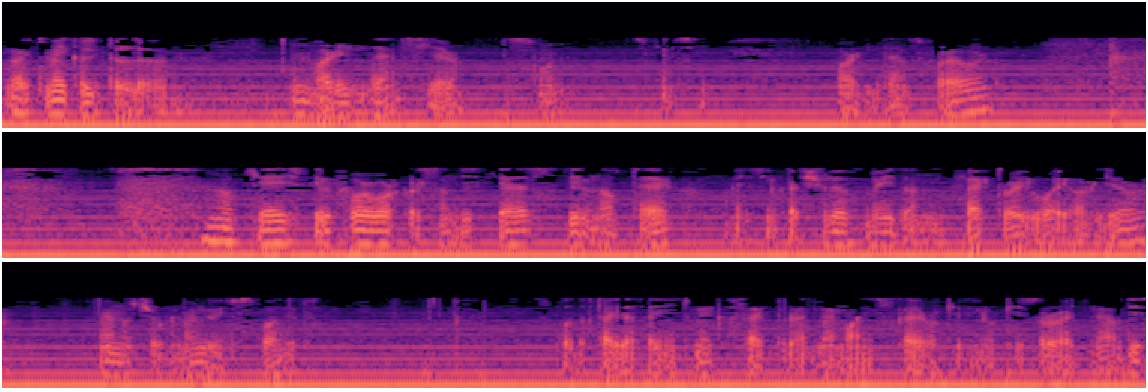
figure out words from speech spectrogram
I'm going to make a little uh, Martin Dance here. This one, as you can see. Martin Dance forever. Okay, still four workers on this gas, still no tech. I think I should have made a factory way earlier. I'm not sure when I'm going to spot it. Spot the fact that I need to make a factory and my money is skyrocketing. Okay, so right now this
